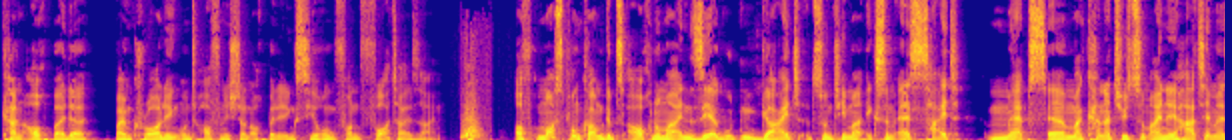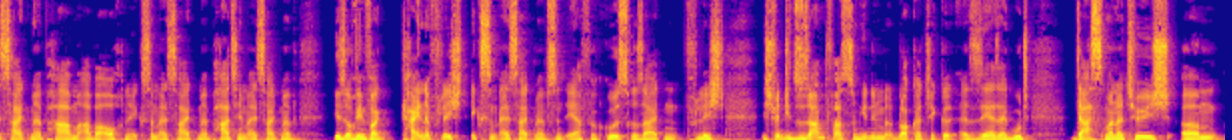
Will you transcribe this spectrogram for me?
kann auch bei der beim Crawling und hoffentlich dann auch bei der Indexierung von Vorteil sein. Auf moz.com gibt's auch nochmal einen sehr guten Guide zum Thema XML-Sitemaps. Äh, man kann natürlich zum einen eine HTML-Sitemap haben, aber auch eine XML-Sitemap. HTML-Sitemap ist auf jeden Fall keine Pflicht. XML-Sitemaps sind eher für größere Seiten Pflicht. Ich finde die Zusammenfassung hier in dem Blogartikel äh, sehr, sehr gut, dass man natürlich ähm,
